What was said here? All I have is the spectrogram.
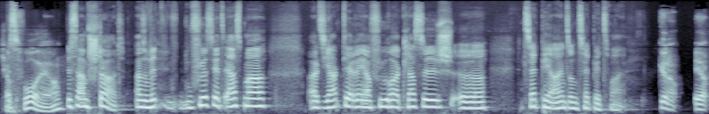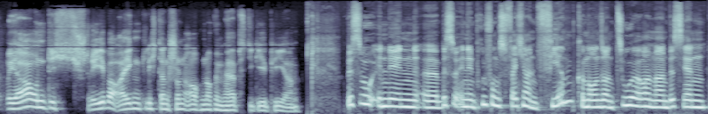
Ich hab's vor, ja. Bist du am Start? Also du führst jetzt erstmal als Jagdterrierführer klassisch äh, ZP1 und ZP2. Genau. Ja, ja, und ich strebe eigentlich dann schon auch noch im Herbst die GP an. Bist du in den, äh, bist du in den Prüfungsfächern Firmen? Können wir unseren Zuhörern mal ein bisschen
